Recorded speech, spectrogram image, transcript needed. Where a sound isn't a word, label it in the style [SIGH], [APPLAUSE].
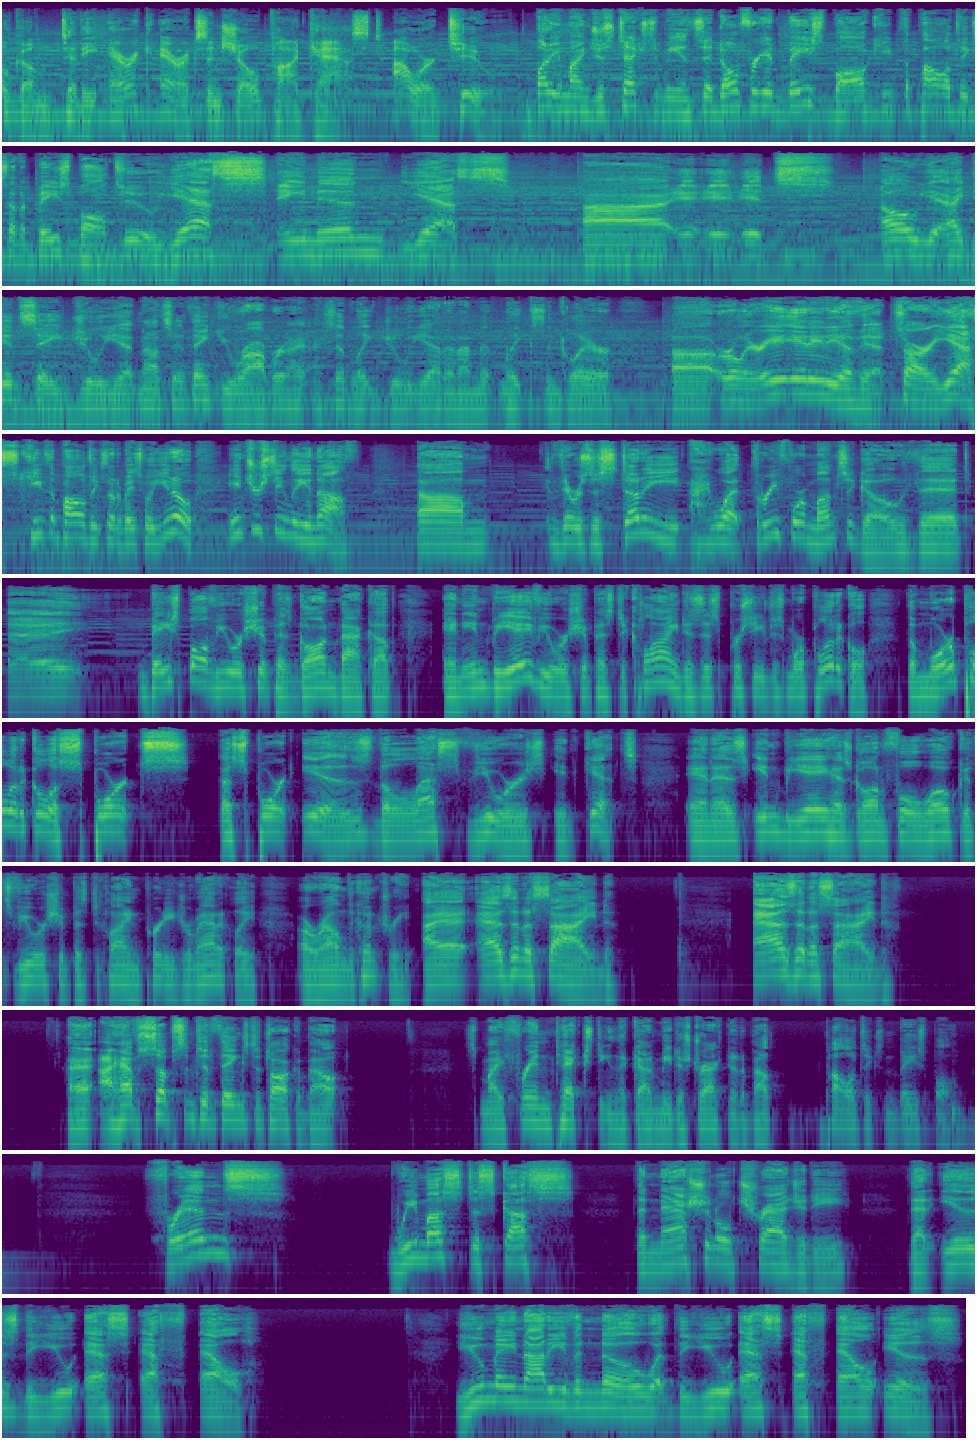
Welcome to the Erick Erickson Show podcast, hour two. buddy of mine just texted me and said, "Don't forget baseball. Keep the politics out of baseball too." Yes, amen. Yes, uh, it, it, it's. Oh yeah, I did say Juliette, not say. Thank you, Robert. I, I said Lake Juliette, and I meant Lake Sinclair uh, earlier. In, in any event, sorry. Yes, keep the politics out of baseball. You know, interestingly enough, um, there was a study, what three, four months ago that uh, baseball viewership has gone back up and NBA viewership has declined as this perceived as more political. The more political a sports a sport is, the less viewers it gets. And as NBA has gone full woke, its viewership has declined pretty dramatically around the country. I, as an aside, as an aside, I, I have substantive things to talk about. It's my friend texting that got me distracted about politics and baseball. Friends, we must discuss the national tragedy that is the USFL. You may not even know what the USFL is.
